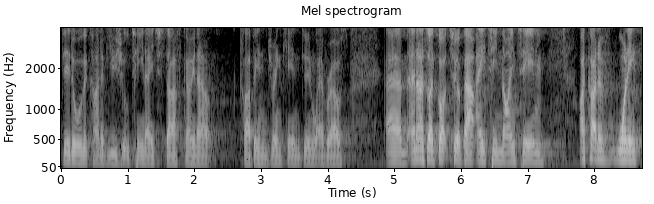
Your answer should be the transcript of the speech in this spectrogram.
did all the kind of usual teenage stuff, going out, clubbing, drinking, doing whatever else. Um, and as I got to about 18, 19, I kind of wanted,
